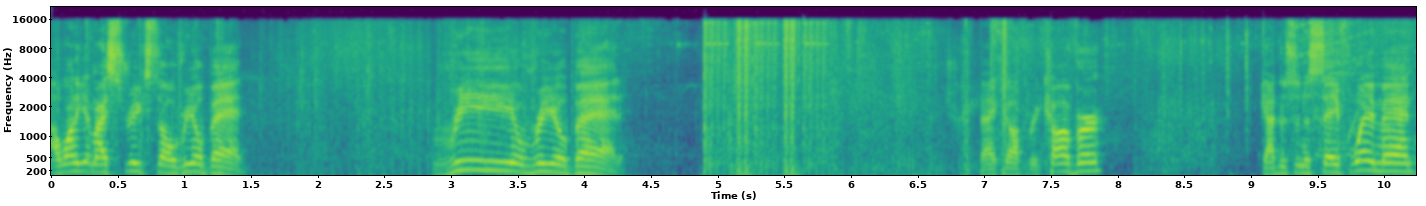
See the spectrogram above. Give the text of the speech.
I want to get my streaks, though, real bad. Real, real bad. Back up, recover. Gotta do this in a safe way, man.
